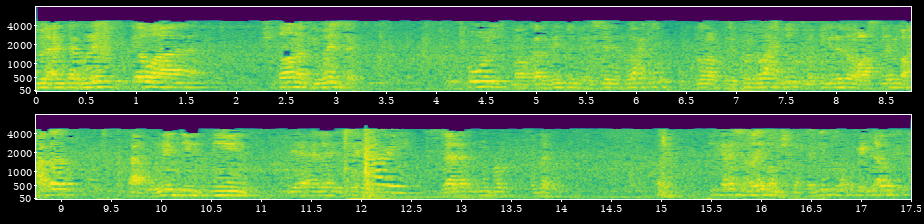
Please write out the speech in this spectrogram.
دول antagonistic اوعى شيطانك يوزك. وتقول ما هو كان بيدوا بنسلين لوحده وكلورامفينيكول لوحده ما تيجي نضرب عصفورين بحجر؟ لا وندي الاثنين يا الاقي إزاي لا لا اتفضل في كراسي غريبة مش محتاجين تروحوا بعيد قوي كده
